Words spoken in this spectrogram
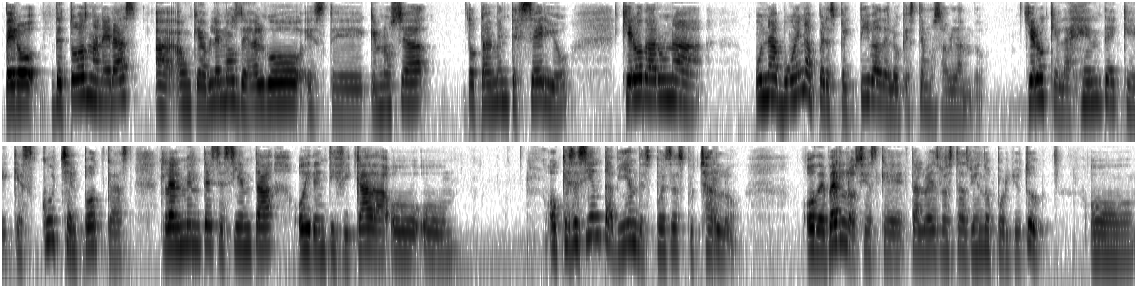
Pero de todas maneras, aunque hablemos de algo este, que no sea totalmente serio, quiero dar una, una buena perspectiva de lo que estemos hablando. Quiero que la gente que, escuche el podcast realmente se sienta o identificada o que se sienta bien después de escucharlo o de verlo si es que tal vez lo estás viendo por YouTube o,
